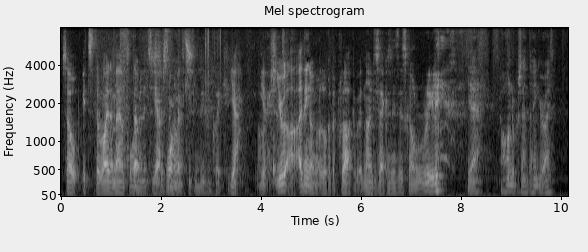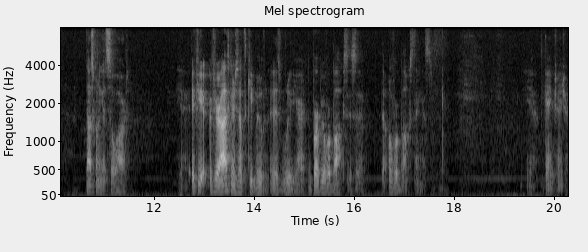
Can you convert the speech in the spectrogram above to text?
So it's the right amount. four that- minutes. Yeah, just four minutes. to keep you moving quick. Yeah, yeah. You, I think I'm gonna look at the clock about 90 seconds into this. Going really? Yeah, hundred percent. I think you're right. That's going to get so hard. Yeah. If you if you're asking yourself to keep moving, it is really hard. The burpee over box is a the over box thing is. Yeah, game changer.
